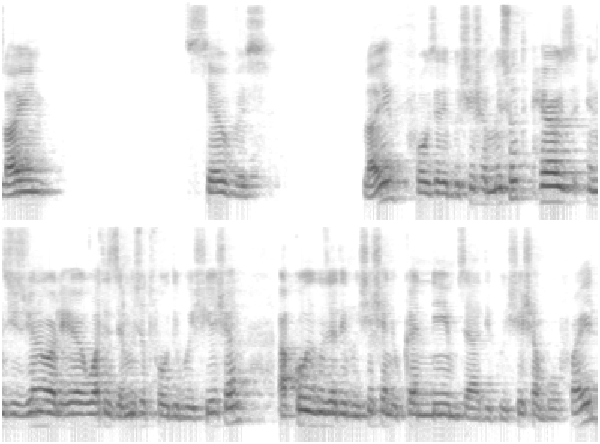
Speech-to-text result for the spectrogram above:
line service life for the depreciation method. Here's in this general here what is the method for depreciation. According to the depreciation, you can name the depreciation profile.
